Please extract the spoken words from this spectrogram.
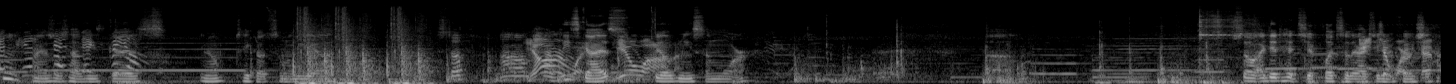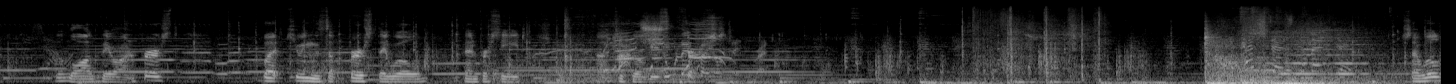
Hmm, might as well have these guys, you know, take out some of the uh, stuff. Um, have these guys build me some more. Uh, so I did hit shift click, so they're actually gonna finish the, the log they were on first. But queuing this up first, they will then proceed uh, to build these first. So I will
